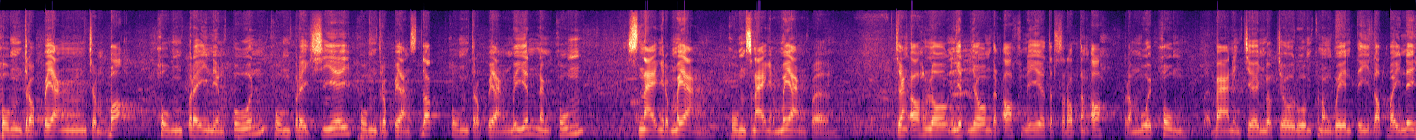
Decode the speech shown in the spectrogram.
ភូមិត្រពាំងចំបក់ភូមិព្រៃនាងពួនភូមិព្រៃខ្ជាយភូមិត្រពាំងស្ដុកភូមិត្រពាំងមាននិងភូមិស្នែងរមាំងភូមិស្នែងរមាំងបើចឹងអស់លោកញាតិញោមទាំងអស់គ្នាទៅសរុបទាំងអស់6ភូមិដែលបានអញ្ជើញមកចូលរួមក្នុងវេនទី13នេះ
